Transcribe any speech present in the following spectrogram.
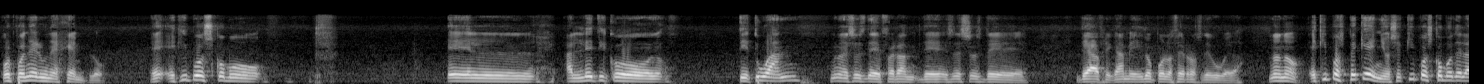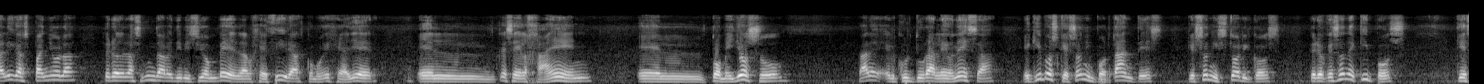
Por poner un ejemplo. ¿eh? Equipos como el Atlético Tetuán, bueno, eso es de, de, eso es de, de África, me he ido por los cerros de Úbeda. No, no, equipos pequeños, equipos como de la Liga Española, pero de la Segunda División B, el Algeciras, como dije ayer, el, qué sé, el Jaén, el Tomelloso, ¿vale? El Cultural Leonesa, equipos que son importantes, que son históricos, pero que son equipos que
